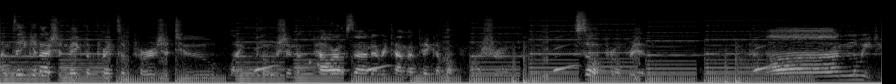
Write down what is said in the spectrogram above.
I'm thinking I should make the Prince of Persia 2 like potion power up sound every time I pick up a mushroom. So appropriate. Come on, Luigi.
